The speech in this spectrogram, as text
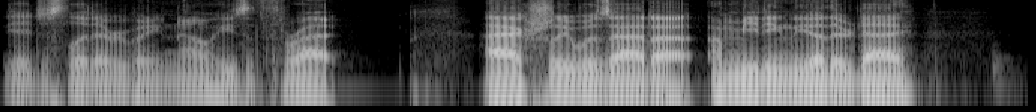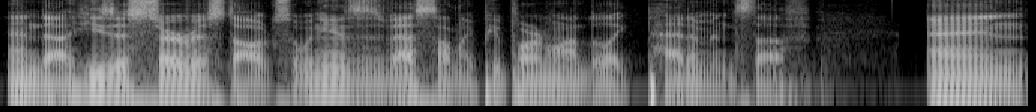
Yeah, just let everybody know he's a threat. I actually was at a, a meeting the other day, and uh, he's a service dog. So when he has his vest on, like people aren't allowed to like pet him and stuff. And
